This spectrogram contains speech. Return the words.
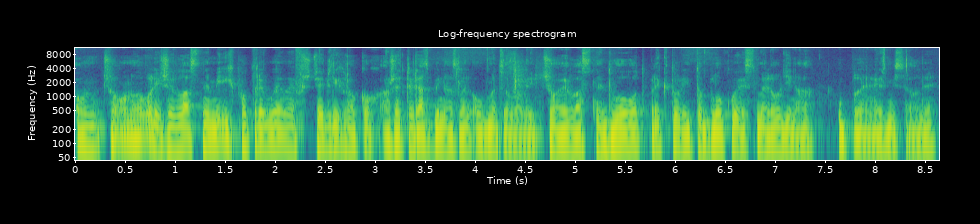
on, čo on hovorí, že vlastne my ich potrebujeme v štedrých rokoch a že teraz by nás len obmedzovali, čo je vlastne dôvod, pre ktorý to blokuje sme rodina úplne nezmyselne.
